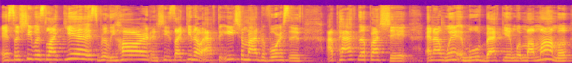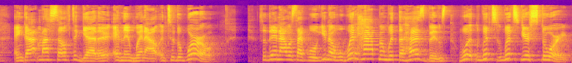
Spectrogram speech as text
And so she was like, Yeah, it's really hard. And she's like, You know, after each of my divorces, I packed up my shit and I went and moved back in with my mama and got myself together and then went out into the world. So then I was like, Well, you know, well, what happened with the husbands? What what's what's your story?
